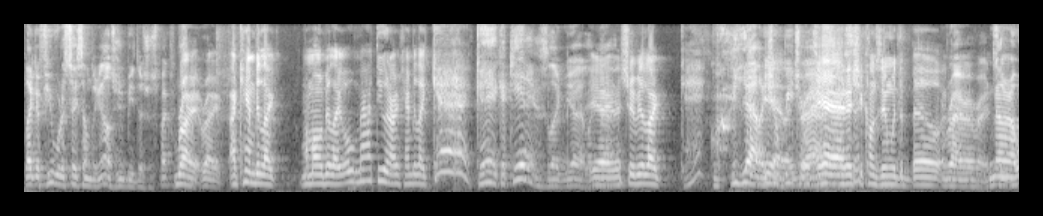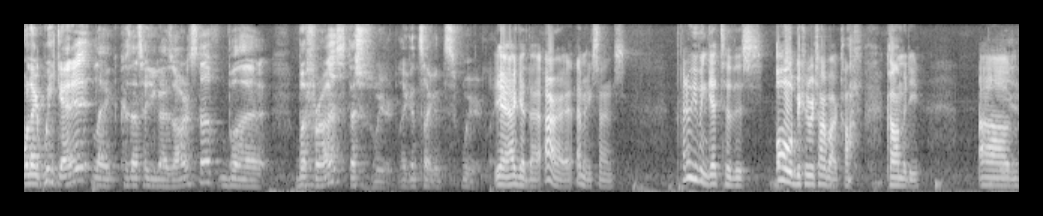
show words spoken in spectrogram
like if you were to say something else, you'd be disrespectful. Right, right. I can't be like, my mom would be like, "Oh, Matthew," and I can't be like, "Gay." ¿Qué? ¿Qué quieres? Like, yeah, like Yeah, and that. she'd be like, "Gay." yeah, like Yeah, she'll like, beat your ass. Yeah, and then she comes in with the bell. And Right, right, right. No, no, no. Well, like we get it, like, cause that's how you guys are and stuff. But, but for us, that's just weird. Like, it's like it's weird. Like, Yeah, I get that. All right, that makes sense. How do we even get to this? Oh, because we're talking about com- comedy. Um, Yeah.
